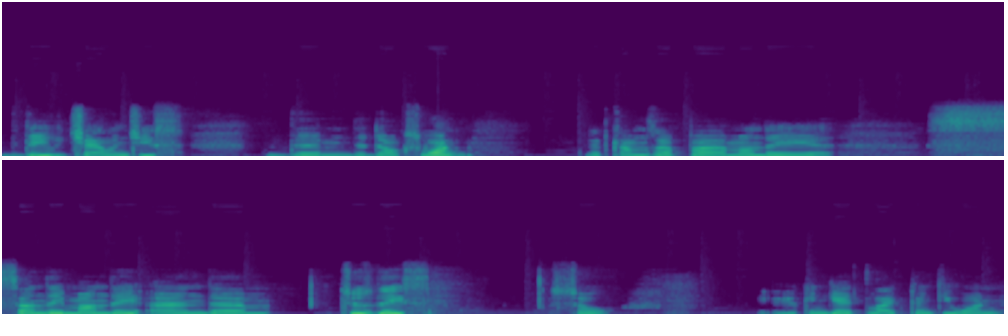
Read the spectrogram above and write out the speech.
the daily challenges, the the dogs one that comes up uh, Monday, uh, Sunday, Monday, and um, Tuesdays. So you can get like 21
